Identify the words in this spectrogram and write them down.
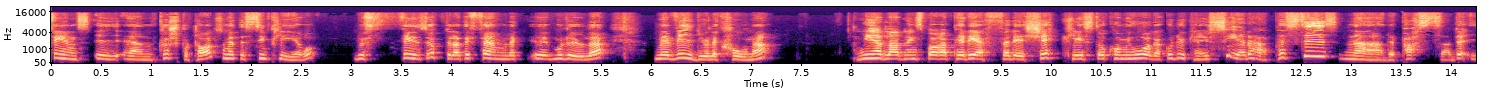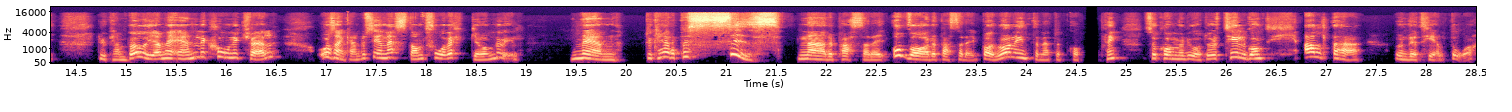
finns i en kursportal som heter Simplero. Det finns uppdelat i fem eh, moduler med videolektioner Nedladdningsbara pdf, det är checklistor, kom ihåg att du kan ju se det här precis när det passar dig. Du kan börja med en lektion ikväll och sen kan du se nästa om två veckor om du vill. Men du kan göra det precis när det passar dig och var det passar dig. Bara du har en internetuppkoppling så kommer du åt, du har tillgång till allt det här under ett helt år.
